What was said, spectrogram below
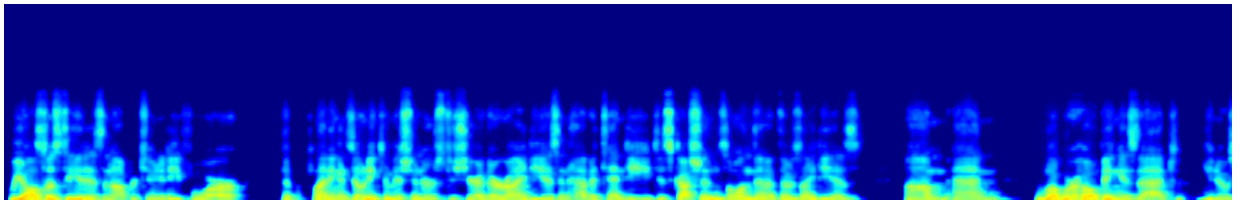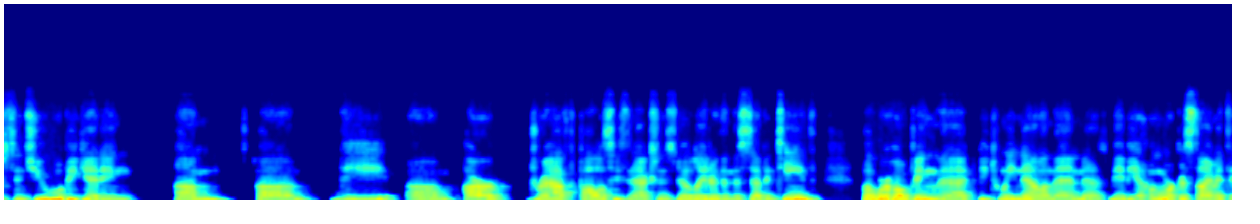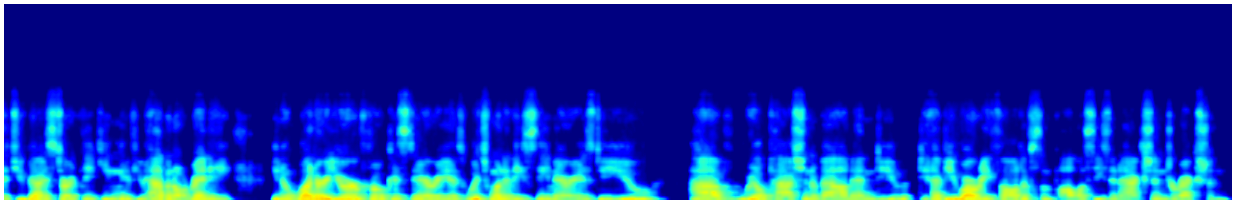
We also see it as an opportunity for the planning and zoning commissioners to share their ideas and have attendee discussions on the, those ideas. Um, and what we're hoping is that, you know, since you will be getting um, uh, the um, our draft policies and actions no later than the 17th, but we're hoping that between now and then, as maybe a homework assignment, that you guys start thinking, if you haven't already, you know, what are your focused areas? Which one of these theme areas do you have real passion about? And do you have you already thought of some policies and action direction?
